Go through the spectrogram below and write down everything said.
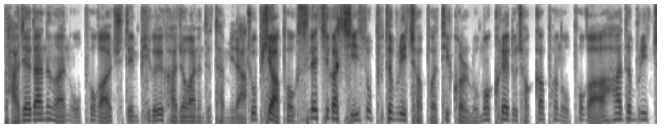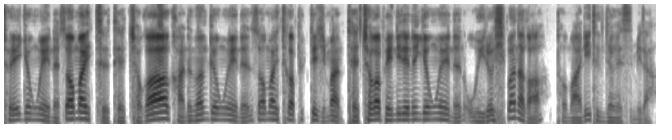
다재다능한 오퍼가 주된 pick을 가져가는 듯합니다. 조피아, 벅, 슬레지 같이 soft breacher, vertical, roamer clear에도 적합한 오퍼가 hard breacher의 경우에는 서마이트, 대처가 가능한 경우에는 서마이트가 pick되지만 대처가 ban이 되는 경우에는 오히려 히바나가 더 많이 등장했습니다.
